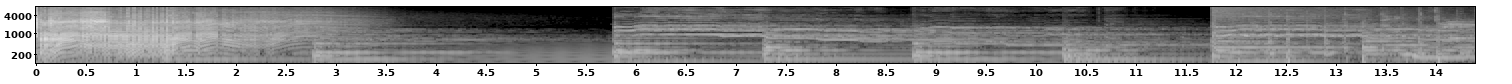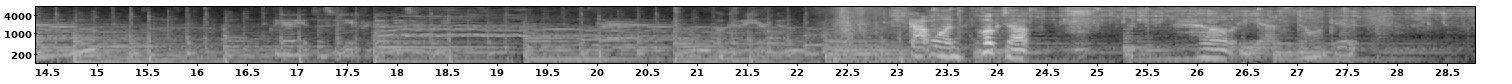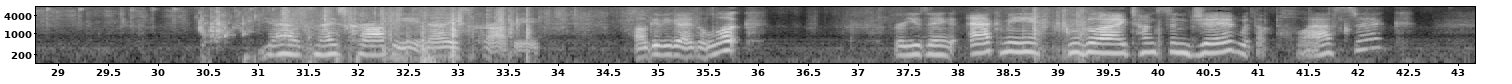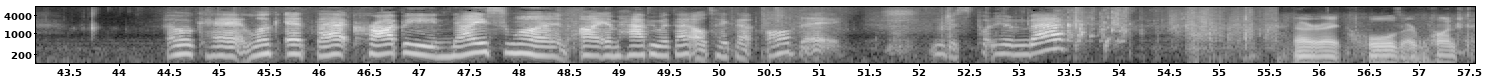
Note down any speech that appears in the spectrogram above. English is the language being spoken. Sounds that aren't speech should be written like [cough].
Got one hooked up. Hell yes, don't get it. Yes, nice crappie, nice crappie. I'll give you guys a look. We're using Acme Google Eye Tungsten Jig with a plastic. Okay, look at that crappie. Nice one. I am happy with that. I'll take that all day. You just put him back. All right, holes are punched.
